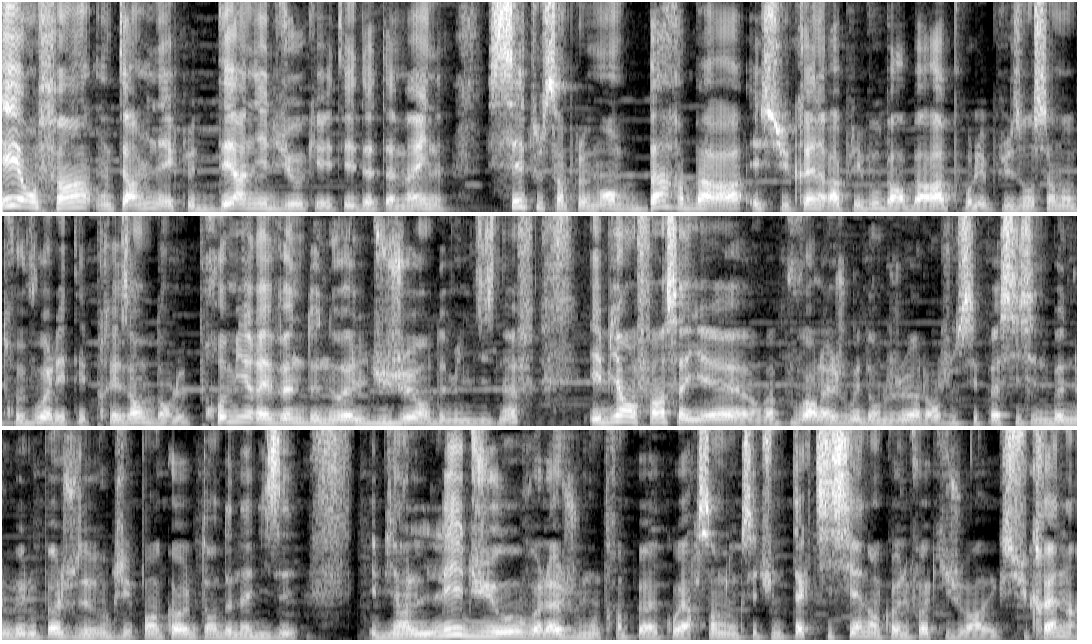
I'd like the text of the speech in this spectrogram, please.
Et enfin, on termine avec le dernier duo qui a été Datamine, c'est tout simplement Barbara et Sucrène. Rappelez-vous, Barbara, pour les plus anciens d'entre vous, elle était présente dans le premier event de Noël du jeu en 2019. Et bien enfin, ça y est, on va pouvoir la jouer dans le jeu. Alors je sais pas si c'est une bonne nouvelle ou pas, je vous avoue que j'ai pas encore eu le temps d'analyser et bien les duos. Voilà, je vous montre un peu à quoi elle ressemble. Donc c'est une tacticienne, encore une fois, qui jouera avec Sucrène,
